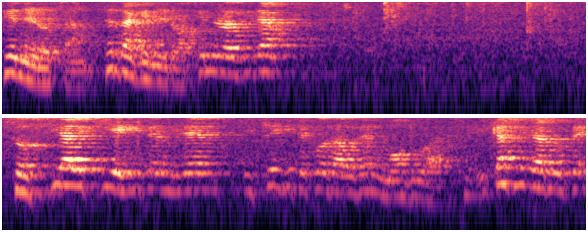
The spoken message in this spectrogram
generotan. Zer da generoa? Generoa dira sozialki egiten diren hitz egiteko dauden moduak. Ikasi behar dute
